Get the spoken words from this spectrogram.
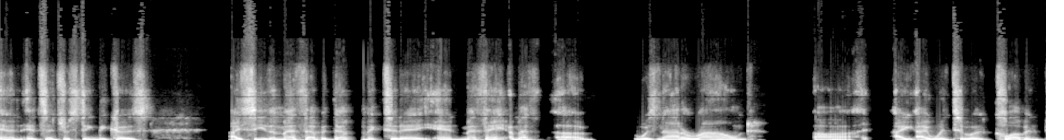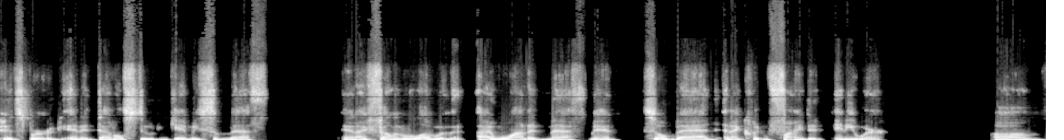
And it's interesting because I see the meth epidemic today, and meth, meth uh, was not around. Uh, I, I went to a club in Pittsburgh, and a dental student gave me some meth, and I fell in love with it. I wanted meth, man, so bad, and I couldn't find it anywhere. Um,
